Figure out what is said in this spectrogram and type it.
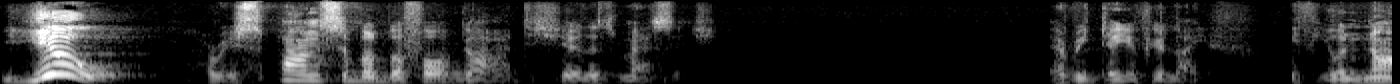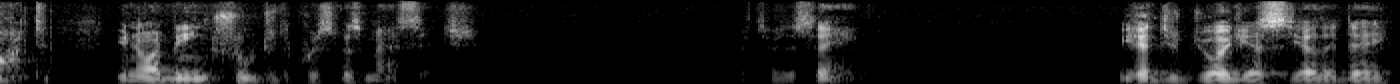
You are responsible before God to share this message every day of your life. If you're not, you're not being true to the Christmas message. That's what it's saying. We had George just the other day.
